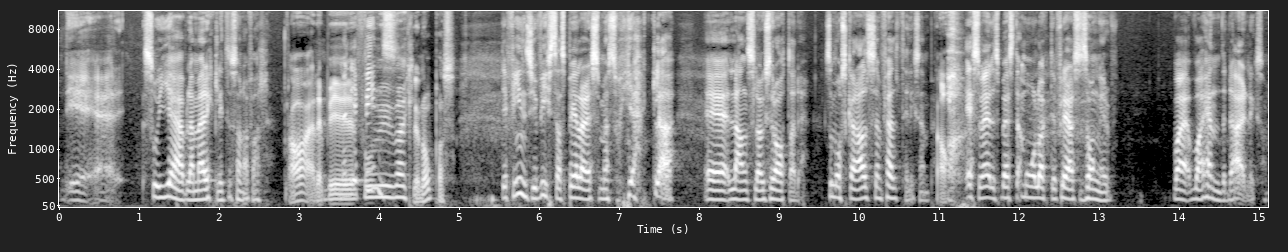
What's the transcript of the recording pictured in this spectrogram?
det är så jävla märkligt i sådana fall. Ja, det, blir, Men det får vi finns- verkligen hoppas. Det finns ju vissa spelare som är så jäkla eh, landslagsratade. Som Oskar Alsenfelt till exempel. Ja. SHLs bästa målvakt i flera säsonger. Vad, vad händer där liksom?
